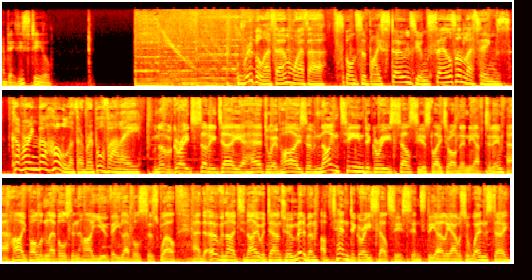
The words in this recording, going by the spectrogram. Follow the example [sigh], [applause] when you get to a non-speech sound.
I'm Daisy Steele. Ribble FM weather, sponsored by Stones Young Sales and Lettings, covering the whole of the Ribble Valley. Another great sunny day ahead with highs of 19 degrees Celsius later on in the afternoon. Uh, high pollen levels and high UV levels as well. And overnight tonight, we're down to a minimum of 10 degrees Celsius into the early hours of Wednesday.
